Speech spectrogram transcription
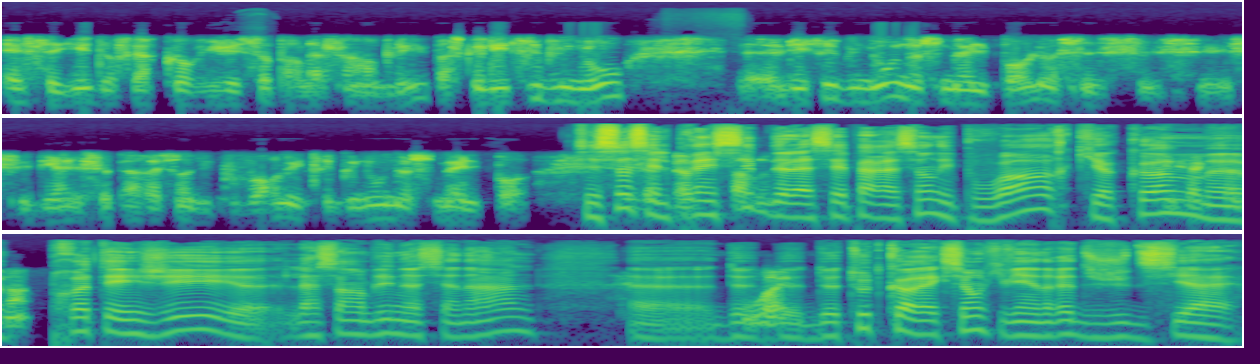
essayer de faire corriger ça par l'Assemblée, parce que les tribunaux, euh, les tribunaux ne se mêlent pas, là, c'est bien la séparation des pouvoirs, les tribunaux ne se mêlent pas. C'est ça, c'est le principe de la séparation des pouvoirs qui a comme euh, protégé l'Assemblée nationale euh, de, toute correction qui viendrait du judiciaire.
